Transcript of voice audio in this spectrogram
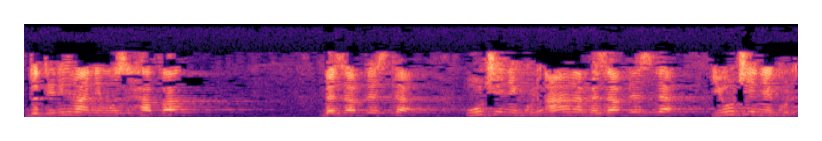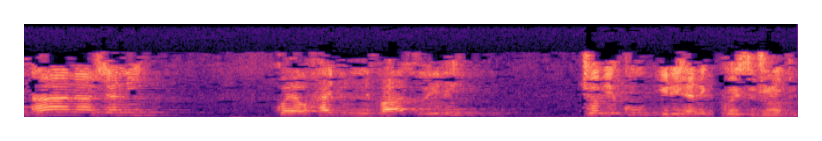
dodirivanje mushafa bez abdesta, učenje Kur'ana bez abdesta i učenje Kur'ana ženi koja je u hajdu nifasu ili čovjeku ili ženi koji su džunubi.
